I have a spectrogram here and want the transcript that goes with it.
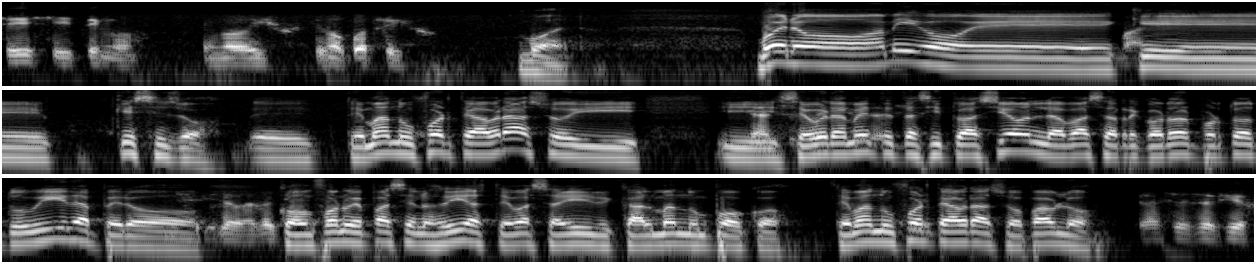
Sí, sí, tengo, tengo hijos, tengo cuatro hijos. Bueno. Bueno, amigo, eh, Bueno. que, qué sé yo, eh, te mando un fuerte abrazo y, y Gracias, seguramente gracias. esta situación la vas a recordar por toda tu vida, pero Sí, conforme pasen los días te vas a ir calmando un poco. Te mando un fuerte abrazo, Pablo. Gracias, Sergio.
